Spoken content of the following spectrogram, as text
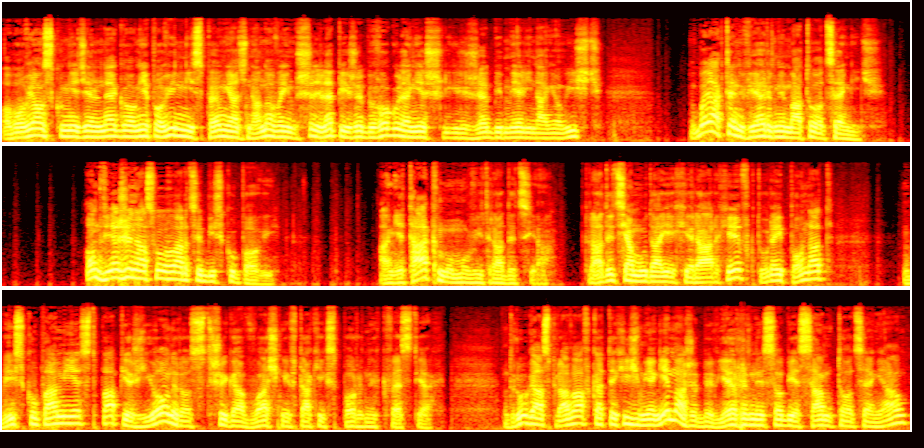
obowiązku niedzielnego nie powinni spełniać na nowej mszy, lepiej, żeby w ogóle nie szli, żeby mieli na nią iść. No bo jak ten wierny ma to ocenić? On wierzy na słowo arcybiskupowi. A nie tak mu mówi tradycja. Tradycja mu daje hierarchię, w której ponad biskupami jest papież i on rozstrzyga właśnie w takich spornych kwestiach. Druga sprawa w katechizmie nie ma, żeby wierny sobie sam to oceniał,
